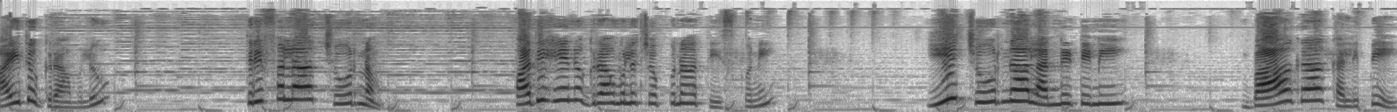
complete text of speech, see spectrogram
ఐదు గ్రాములు త్రిఫలా చూర్ణం పదిహేను గ్రాముల చొప్పున తీసుకుని ఈ చూర్ణాలన్నిటినీ బాగా కలిపి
